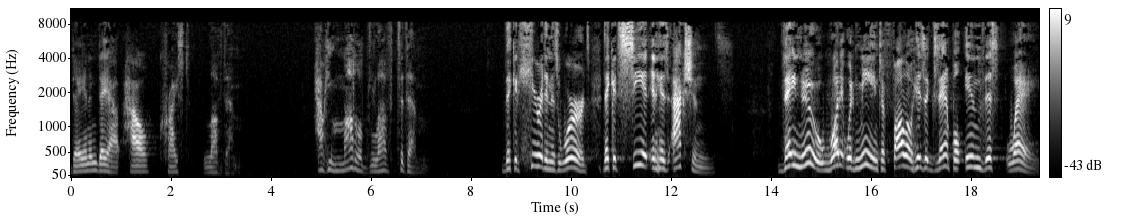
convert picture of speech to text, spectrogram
day in and day out how Christ loved them. How he modeled love to them. They could hear it in his words. They could see it in his actions. They knew what it would mean to follow his example in this way.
